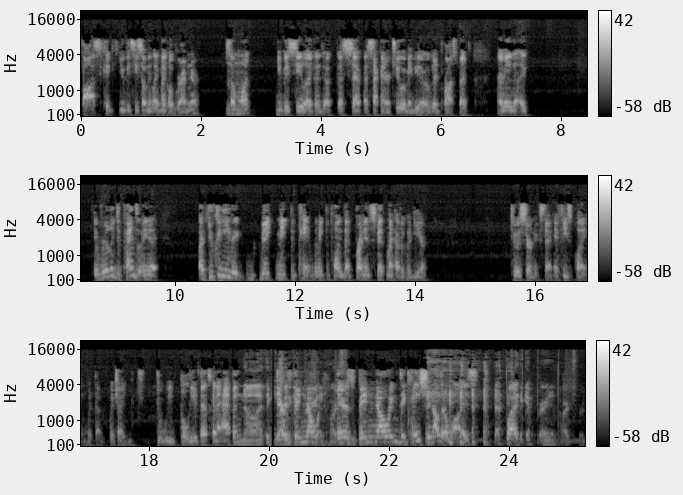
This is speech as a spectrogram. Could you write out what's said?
Fast could you could see something like Michael Grabner, somewhat. You could see like a, a, a, sec, a second or two, or maybe a good prospect. I mean, like, it really depends. I mean, like you could even make make the make the point that Brendan Smith might have a good year. to a certain extent if he's playing with them. Which I do we believe that's going to happen? No, I think There's been no there's been no indication otherwise. he's but- gonna get buried in Hartford.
